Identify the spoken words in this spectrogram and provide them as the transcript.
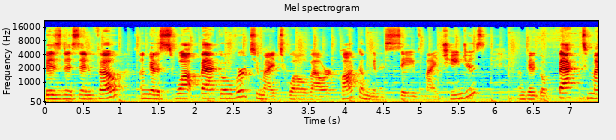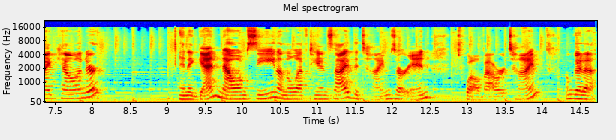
business info. I'm gonna swap back over to my 12 hour clock. I'm gonna save my changes. I'm gonna go back to my calendar. And again, now I'm seeing on the left hand side, the times are in 12 hour time. I'm gonna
